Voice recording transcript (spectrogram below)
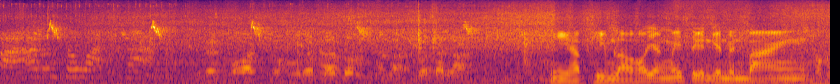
ป๋าลุงสวัสดิ์ค่ะเดินพอดรถรถรถรถด้านหลังนี่ครับทีมเราเขายังไม่ตื่นกันเป็นบางเขาไป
